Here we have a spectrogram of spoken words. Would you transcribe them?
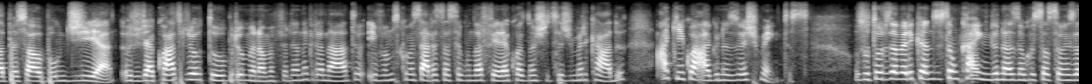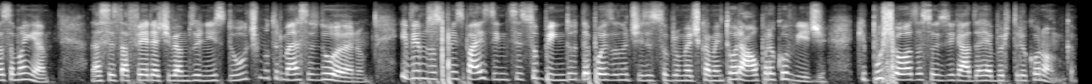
Fala pessoal, bom dia. Hoje é dia 4 de outubro, meu nome é Fernanda Granato e vamos começar essa segunda-feira com as notícias de mercado, aqui com a Agnos Investimentos. Os futuros americanos estão caindo nas negociações dessa manhã. Na sexta-feira, tivemos o início do último trimestre do ano e vimos os principais índices subindo depois da notícia sobre o medicamento oral para a Covid, que puxou as ações ligadas à reabertura econômica.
